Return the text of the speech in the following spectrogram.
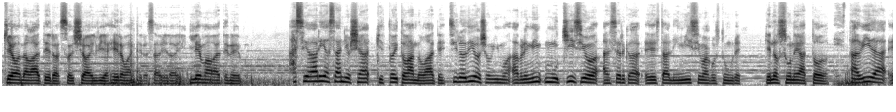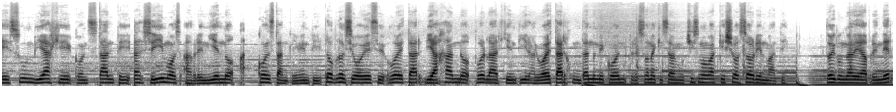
¿Qué onda, batero? Soy yo, el viajero batero Sabelo y Lema Batero. Hace varios años ya que estoy tomando mate. Si lo digo yo mismo, aprendí muchísimo acerca de esta lindísima costumbre que nos une a todos. Esta vida es un viaje constante, seguimos aprendiendo constantemente. Los próximos meses voy a estar viajando por la Argentina y voy a estar juntándome con personas que saben muchísimo más que yo sobre el mate. Estoy con ganas de aprender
